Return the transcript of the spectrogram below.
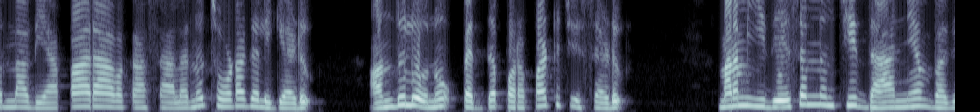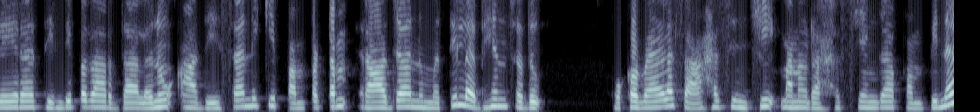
ఉన్న వ్యాపారావకాశాలను చూడగలిగాడు. అందులోనూ పెద్ద పొరపాటు చేశాడు. మనం ఈ దేశం నుంచి ధాన్యం వగైరా తిండి పదార్థాలను ఆ దేశానికి పంపటం రాజానుమతి లభించదు. ఒకవేళ సాహసించి మనం రహస్యంగా పంపినా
